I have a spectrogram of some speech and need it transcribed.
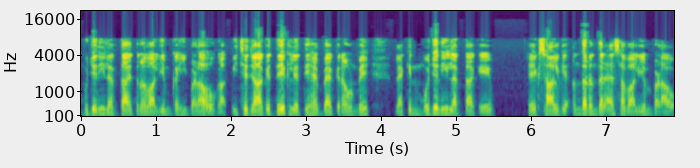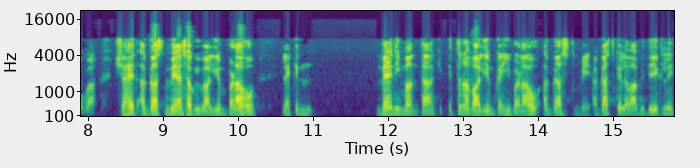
मुझे नहीं लगता इतना वॉल्यूम कहीं पड़ा होगा। पीछे जाके देख लेते हैं बैकग्राउंड में, लेकिन मुझे नहीं लगता कि एक साल के अंदर अंदर ऐसा वॉल्यूम पड़ा होगा। शायद अगस्त में ऐसा कोई वॉल्यूम पड़ा हो, लेकिन मैं नहीं मानता कि इतना वॉल्यूम कहीं पड़ा हो अगस्त में। अगस्त के अलावा अभी देख लें,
